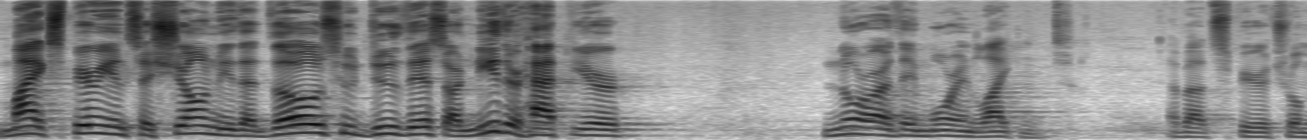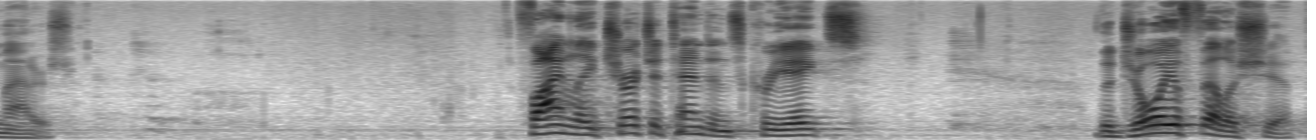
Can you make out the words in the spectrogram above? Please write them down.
My experience has shown me that those who do this are neither happier nor are they more enlightened about spiritual matters. Finally, church attendance creates the joy of fellowship.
